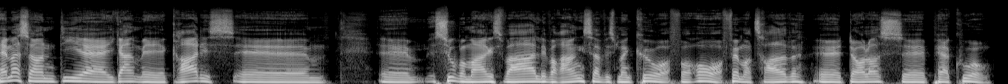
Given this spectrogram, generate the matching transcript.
Amazon, de er i gang med gratis øh, øh, supermarkedsvarer, leverancer, hvis man køber for over 35 øh, dollars øh, per kurv.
